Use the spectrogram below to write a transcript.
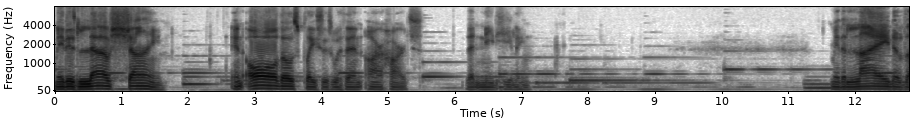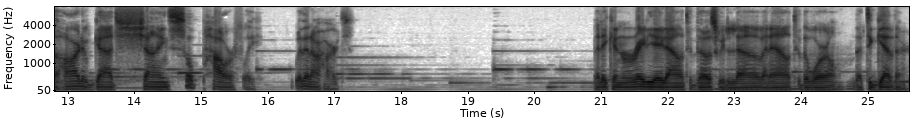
May this love shine in all those places within our hearts that need healing. May the light of the heart of God shine so powerfully within our hearts that it can radiate out to those we love and out to the world, that together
